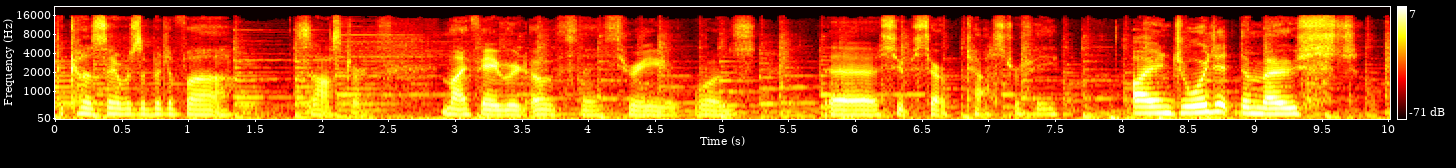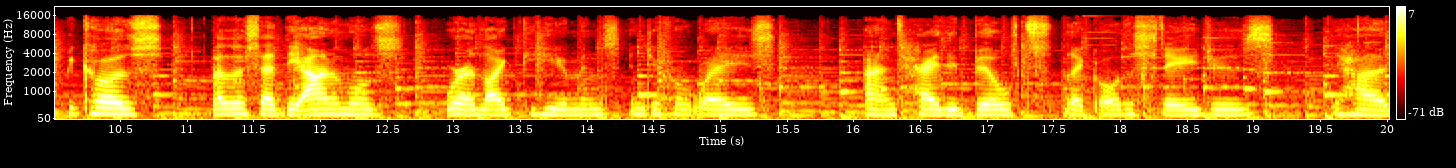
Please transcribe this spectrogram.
because there was a bit of a disaster. My favourite of the three was the Superstar Catastrophe. I enjoyed it the most because, as I said, the animals were like the humans in different ways and how they built like all the stages. They had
